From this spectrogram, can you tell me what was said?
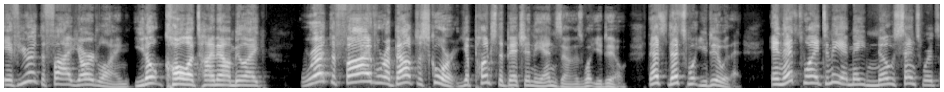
if you're at the five yard line, you don't call a timeout and be like, "We're at the five, we're about to score." You punch the bitch in the end zone is what you do. That's that's what you do with it, and that's why to me it made no sense. Where it's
